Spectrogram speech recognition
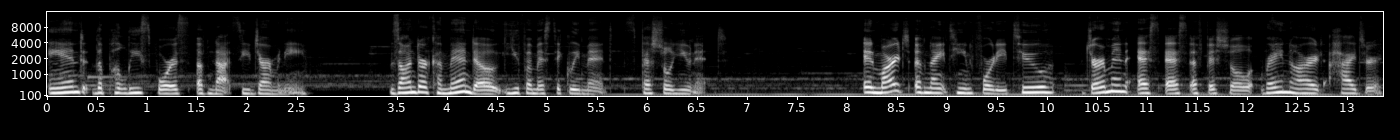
and the police force of Nazi Germany. Sonderkommando euphemistically meant special unit. In March of 1942, German SS official Reinhard Heydrich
